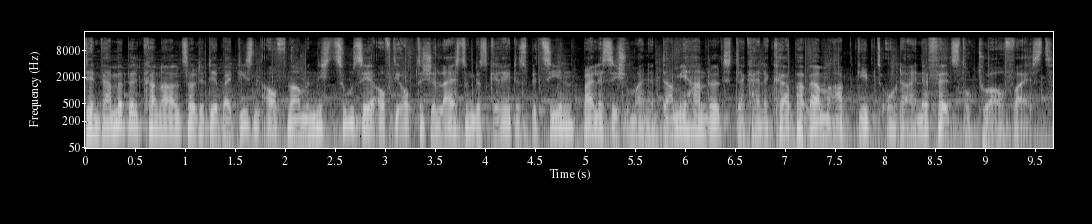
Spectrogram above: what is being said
Den Wärmebildkanal solltet ihr bei diesen Aufnahmen nicht zu sehr auf die optische Leistung des Gerätes beziehen, weil es sich um einen Dummy handelt, der keine Körperwärme abgibt oder eine Feldstruktur aufweist.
